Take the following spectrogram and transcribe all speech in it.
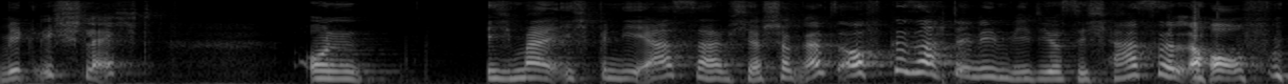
wirklich schlecht. Und ich meine, ich bin die Erste, habe ich ja schon ganz oft gesagt in den Videos, ich hasse Laufen.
